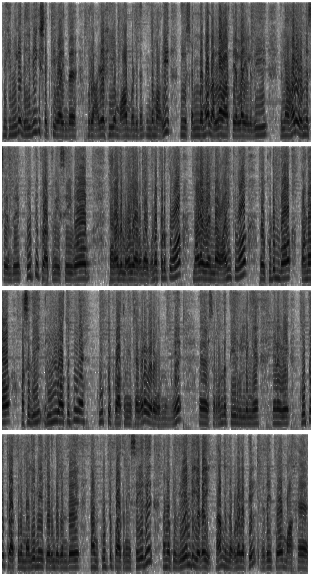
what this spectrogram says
மிக மிக தெய்வீக சக்தி வாய்ந்த ஒரு அழகிய மாமனிதன். இந்த மாதிரி நீங்க சொந்தமா நல்ல வார்த்தையெல்லாம் எழுதி எல்லாரும் ஒன்று சேர்ந்து கூட்டு பிரார்த்தனை செய்வோம். யாராவது நோயாக இருந்தால் குணப்படுத்துவோம் மழை வேண்டாம் வாங்கிக்குவோம் குடும்பம் பணம் வசதி எல்லாத்துக்குங்க. கூட்டு பிரார்த்தனையை தவிர வேறு ஒன்றுமே சிறந்த தீர்வு இல்லைங்க. எனவே கூட்டு பிரார்த்தனை மகிமையை தெரிந்து கொண்டு நாம் கூட்டு பிரார்த்தனை செய்து நமக்கு வேண்டியதை நாம் இந்த உலகத்தில் விதைப்போமாக.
